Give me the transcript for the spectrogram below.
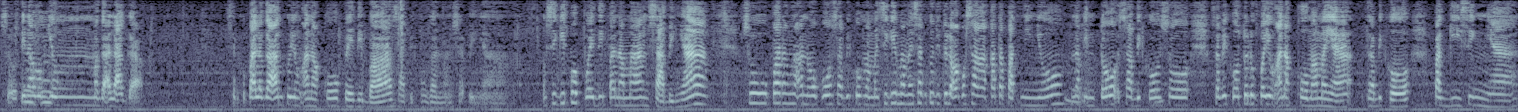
So, tinawag yung mag-aalaga. Sabi ko, palagaan ko yung anak ko, pwede ba? Sabi ko gano'n, sabi niya. O sige po, pwede pa naman, sabi niya. So, parang naano ko, sabi ko, mama, sige mama, sabi ko, dito lang ako sa katapat ninyo, na pinto, sabi ko. So, sabi ko, tulog pa yung anak ko mamaya. Sabi ko, paggising niya,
